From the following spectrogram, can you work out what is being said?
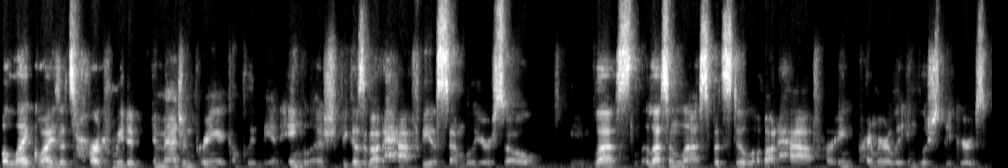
But likewise, it's hard for me to imagine praying it completely in English because about half the assembly or so, less, less and less, but still about half are primarily English speakers.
